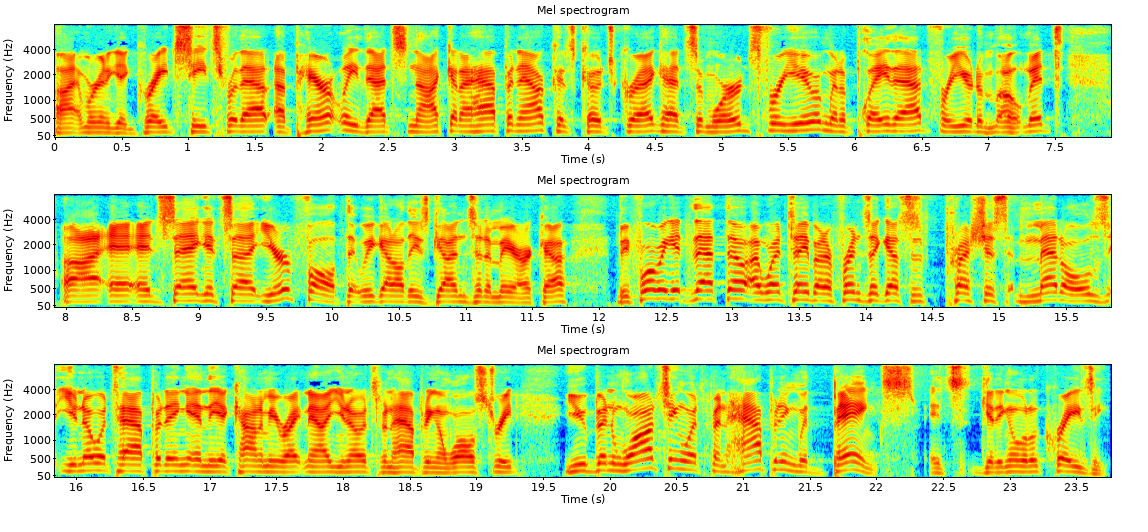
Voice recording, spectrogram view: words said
uh, and we're going to get great seats for that. Apparently, that's not going to happen now because Coach Gregg had some words for you. I'm going to play that for you in a moment, uh, and, and saying it's uh, your fault that we got all these guns in America. Before we get to that, though, I want to tell you about our friends at Augustus Precious Metals. You know what's happening in the economy right now. You know what's been happening on Wall Street. You've been watching what's been happening with banks. It's getting a little crazy.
